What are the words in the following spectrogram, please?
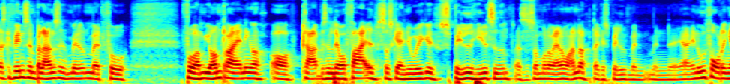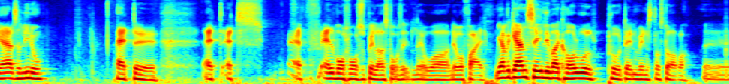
der skal findes en balance mellem at få få ham i omdrejninger, og klart, hvis han laver fejl, så skal han jo ikke spille hele tiden. Altså, så må der være nogle andre, der kan spille, men, men øh, ja, en udfordring er altså lige nu, at, øh, at, at, at alle vores forsvarsspillere stort set laver, laver fejl. Jeg vil gerne se Levi Caldwell på den venstre stopper. Øh,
